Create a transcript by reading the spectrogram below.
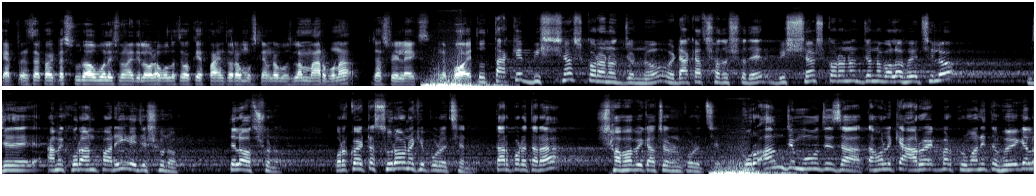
ক্যাপ্টেন স্যার কয়েকটা সুরাও বলে শোনাই দিল। ওরা বলেছে ওকে ফাইন তোরা মুসলিম আমরা বুঝলাম মারবো না জাস্ট রিল্যাক্স মানে বয় তো তাকে বিশ্বাস করানোর জন্য ওই ডাকাত সদস্যদের বিশ্বাস করানোর জন্য বলা হয়েছিল যে আমি কোরআন পারি এই যে শোনো তেলাওয়াত শোনো। পরে কয়েকটা সুরাও নাকি পড়েছেন। তারপরে তারা স্বাভাবিক আচরণ করেছে। কোরআন যে মজেজা তাহলে কি আরও একবার প্রমাণিত হয়ে গেল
